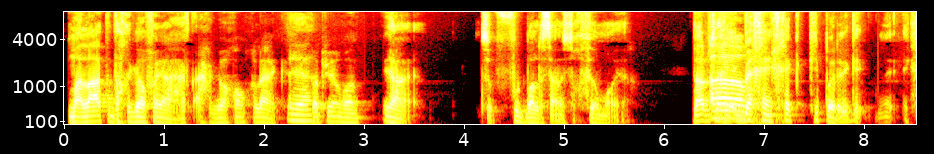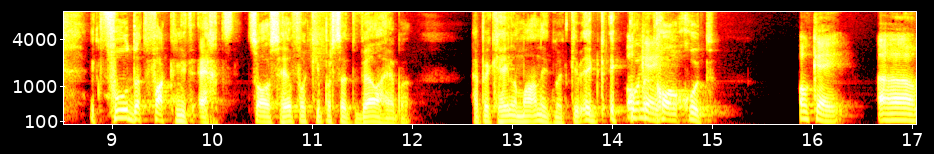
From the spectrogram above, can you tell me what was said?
Maar later dacht ik wel van, ja, hij heeft eigenlijk wel gewoon gelijk. Ja. Snap je? Want ja, voetballers zijn is toch veel mooier. Daarom zeg ik, Oh. ik ben geen gekke keeper. Ik, ik, ik, voel dat vak niet echt. Zoals heel veel keepers het wel hebben. Heb ik helemaal niet met keeper. Ik, ik kon het gewoon goed. Oké, eh,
